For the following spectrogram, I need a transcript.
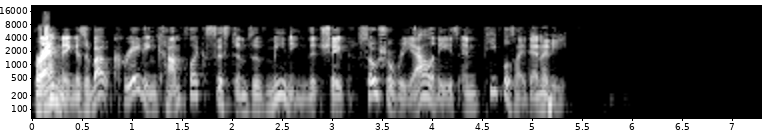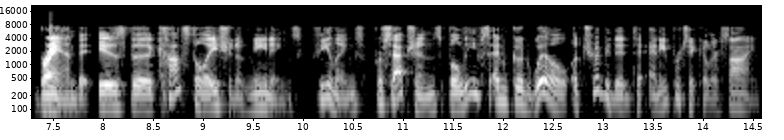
Branding is about creating complex systems of meaning that shape social realities and people's identity. Brand is the constellation of meanings, feelings, perceptions, beliefs, and goodwill attributed to any particular sign.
